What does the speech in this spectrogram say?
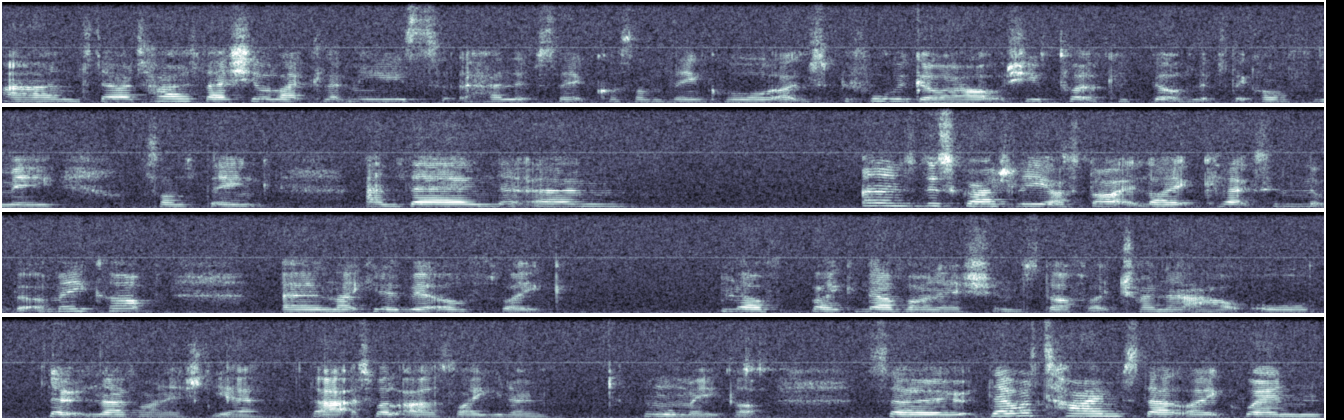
And there are times that she'll like let me use her lipstick or something or like, just before we go out she put like, a bit of lipstick on for me or something. And then um, and just gradually I started like collecting a little bit of makeup and like you know a bit of like nail like nail varnish and stuff like trying that out or no nail varnish yeah that as well as like you know normal makeup. So there were times that like when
